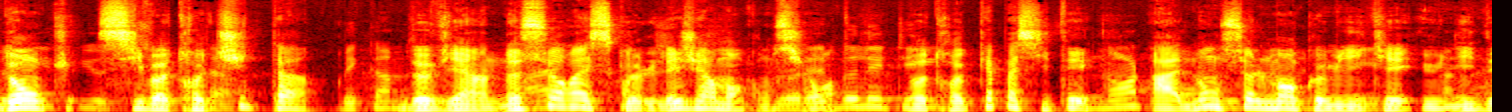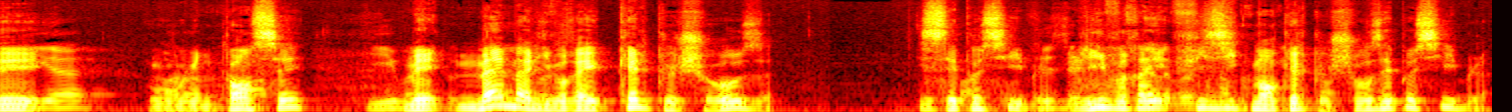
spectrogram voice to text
Donc, si votre chitta devient ne serait-ce que légèrement consciente, votre capacité à non seulement communiquer une idée ou une pensée, mais même à livrer quelque chose, c'est possible. Livrer physiquement quelque chose est possible.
